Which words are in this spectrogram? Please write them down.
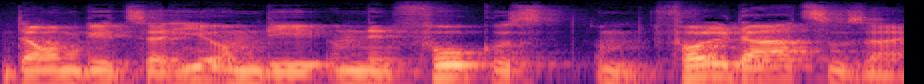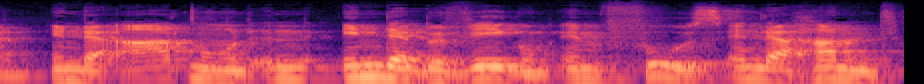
darum geht es ja hier, um, die, um den Fokus, um voll da zu sein, in der Atmung und in, in der Bewegung, im Fuß, in der Hand.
